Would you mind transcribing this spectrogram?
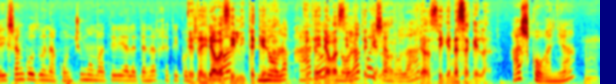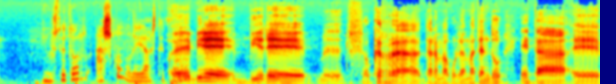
izango duena kontsumo material eta energetiko Eta txikiagoa, irabazi litekeela. Nola, eta karo, irabazi nolako litekeela izango da? Irabazi genezakela. Asko gaina, Hmm. Ni uste hor asko dola irabazteko. E, bire, bire e, okerra daramagula ematen du, eta e,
